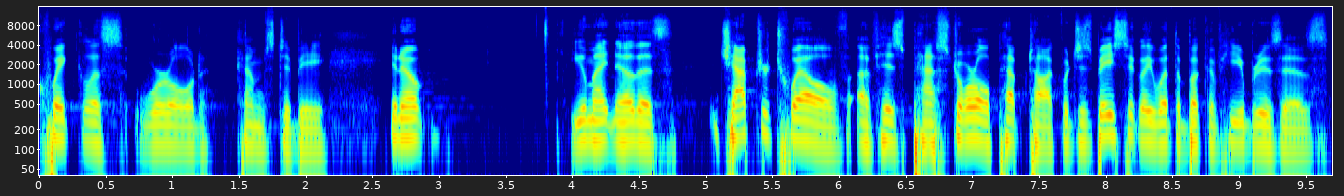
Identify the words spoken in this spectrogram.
quakeless world comes to be. You know, you might know this. Chapter 12 of his pastoral pep talk, which is basically what the book of Hebrews is.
